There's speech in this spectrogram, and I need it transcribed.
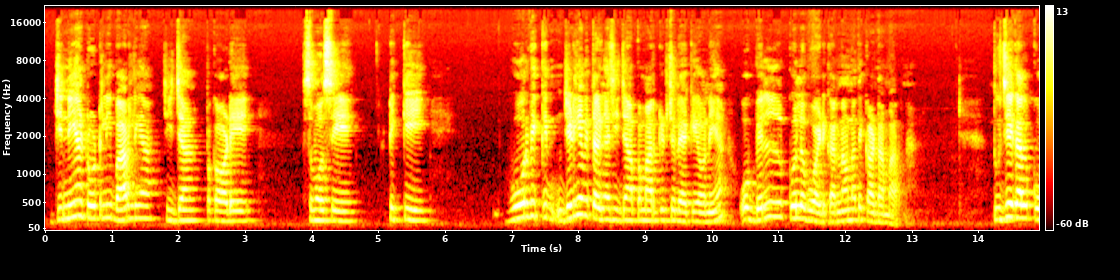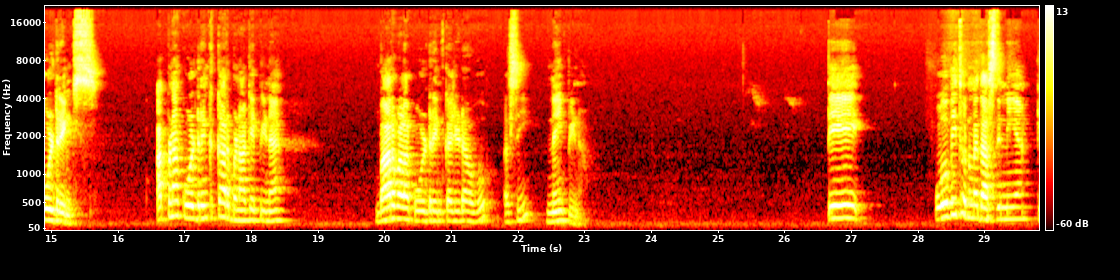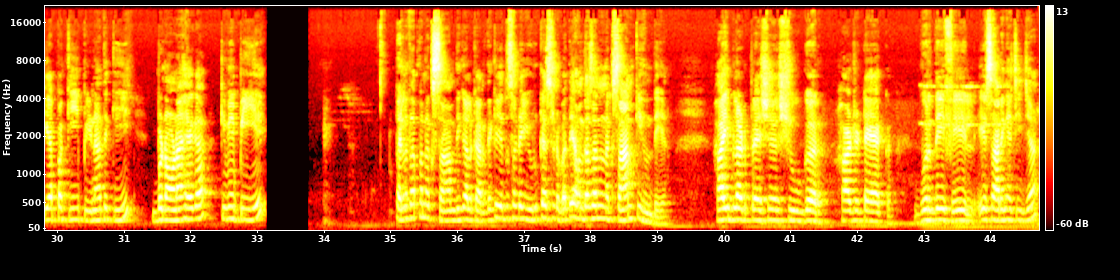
ਜਿੰਨੀਆਂ ਟੋਟਲੀ ਬਾਹਰਲੀਆਂ ਚੀਜ਼ਾਂ, ਪਕੌੜੇ, ਸਮੋਸੇ, ਟਿੱਕੀ, ਹੋਰ ਵੀ ਜਿਹੜੀਆਂ ਵੀ ਤਲੀਆਂ ਚੀਜ਼ਾਂ ਆਪਾਂ ਮਾਰਕੀਟ 'ਚ ਲੈ ਕੇ ਆਉਨੇ ਆ ਉਹ ਬਿਲਕੁਲ ਅਵੋਇਡ ਕਰਨਾ, ਉਹਨਾਂ ਤੇ ਕਾਂਟਾ ਮਾਰਨਾ। ਦੂਜੀ ਗੱਲ ਕੋਲਡ ਡਰਿੰਕਸ ਆਪਣਾ ਕੋਲਡ ਡਰਿੰਕ ਘਰ ਬਣਾ ਕੇ ਪੀਣਾ ਬਾਹਰ ਵਾਲਾ ਕੋਲਡ ਡਰਿੰਕ ਆ ਜਿਹੜਾ ਉਹ ਅਸੀਂ ਨਹੀਂ ਪੀਣਾ। ਤੇ ਉਹ ਵੀ ਤੁਹਾਨੂੰ ਮੈਂ ਦੱਸ ਦਿੰਨੀ ਆ ਕਿ ਆਪਾਂ ਕੀ ਪੀਣਾ ਤੇ ਕੀ ਬਣਾਉਣਾ ਹੈਗਾ, ਕਿਵੇਂ ਪੀਏ ਪਹਿਲਾਂ ਤਾਂ ਆਪਾਂ ਨੁਕਸਾਨ ਦੀ ਗੱਲ ਕਰਦੇ ਕਿ ਜਦੋਂ ਸਾਡੇ ਯੂਰਿਕ ਐਸਿਡ ਵਧਿਆ ਹੁੰਦਾ, ਸਾਨੂੰ ਨੁਕਸਾਨ ਕੀ ਹੁੰਦੇ ਆ? High blood pressure sugar heart attack ਗੁਰਦੇ ਫੇਲ, ਇਹ ਸਾਰੀਆਂ ਚੀਜ਼ਾਂ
